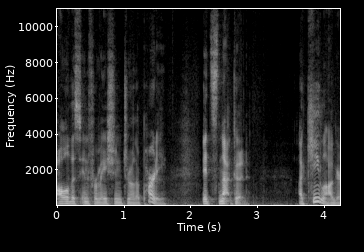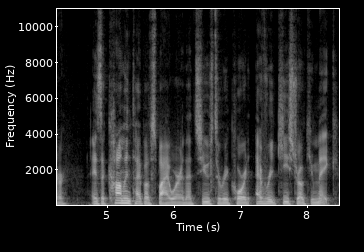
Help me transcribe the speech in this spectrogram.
all of this information to another party. It's not good. A keylogger is a common type of spyware that's used to record every keystroke you make.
